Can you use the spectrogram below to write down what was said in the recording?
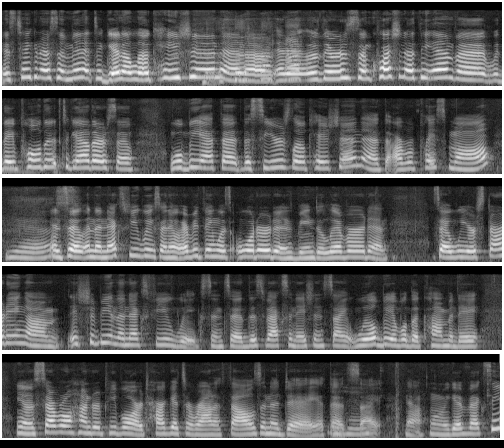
It's, taken us a minute to get a location, and, um, and it, there was some question at the end, but they pulled it together. So we'll be at the, the Sears location at the Arbor Place Mall. Yes. And so in the next few weeks, I know everything was ordered and is being delivered, and so we are starting. Um, it should be in the next few weeks, and so this vaccination site will be able to accommodate, you know, several hundred people. Our target's around a thousand a day at that site. Now, when we get vaccine,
